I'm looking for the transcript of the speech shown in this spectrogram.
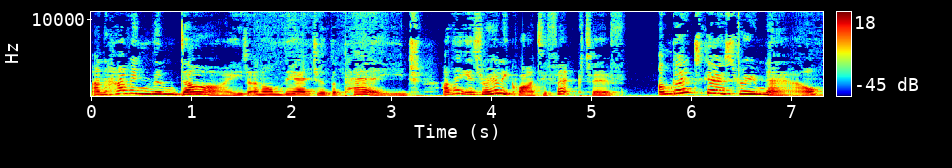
and having them dyed and on the edge of the page, I think is really quite effective. I'm going to go through now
